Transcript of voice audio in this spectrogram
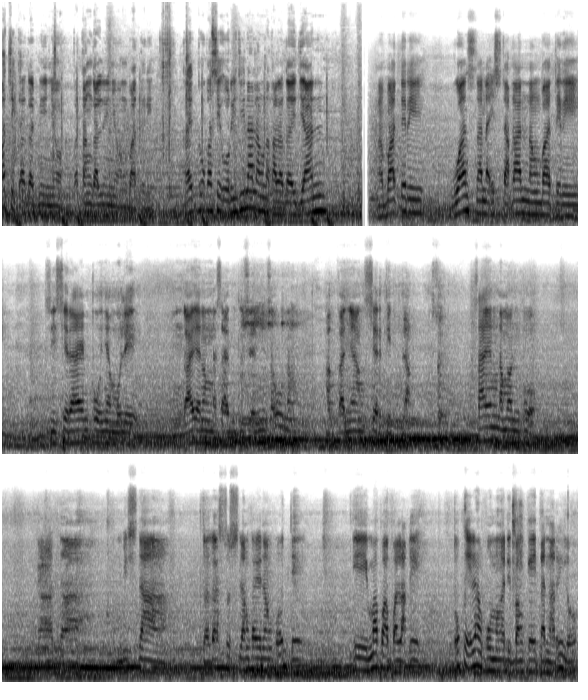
pacheck agad ninyo, patanggal ninyo ang battery. Kahit po kasi original ang nakalagay dyan na battery, once na naistakan ng battery, sisirain po niya muli. Gaya ng nasabi ko sa inyo sa una, ang kanyang circuit block. So, sayang naman po. At uh, imbis na gagastos lang kayo ng konti, eh mapapalaki. Okay lang kung mga dibangketa na relo,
